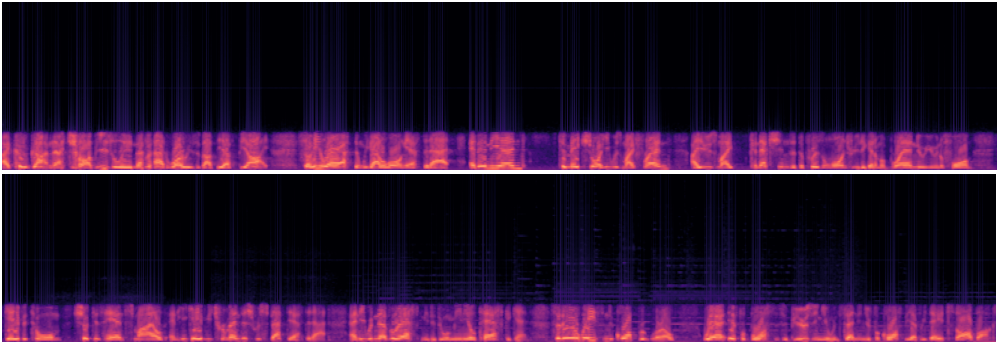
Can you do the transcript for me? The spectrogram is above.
I could have gotten that job easily and never had worries about the FBI. So he laughed, and we got along after that. And in the end, to make sure he was my friend, I used my connections at the prison laundry to get him a brand new uniform, gave it to him, shook his hand, smiled, and he gave me tremendous respect after that. And he would never ask me to do a menial task again. So there are ways in the corporate world where if a boss is abusing you and sending you for coffee every day at Starbucks,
